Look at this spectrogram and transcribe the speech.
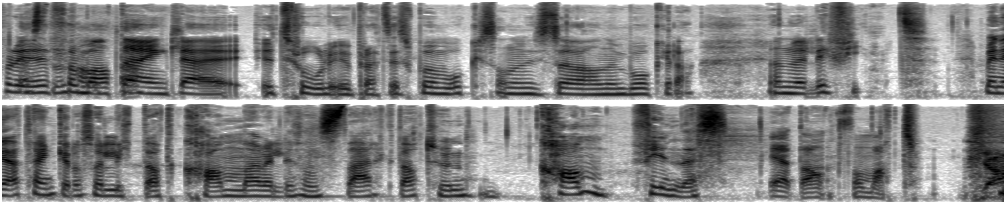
Fordi Resten formatet av. er egentlig er utrolig upraktisk på en bok. Sånn hvis du har en i bokhylla. Men veldig fint. Men jeg tenker også litt at 'kan' er veldig sånn sterkt. At hun kan finnes i et annet format. Ja!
